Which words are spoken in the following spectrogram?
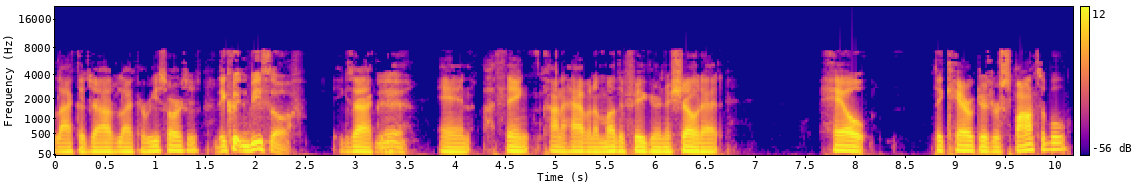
lack of jobs, lack of resources. They couldn't be soft. Exactly. Yeah. And I think kind of having a mother figure in the show that held the characters responsible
